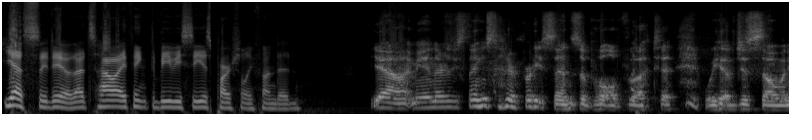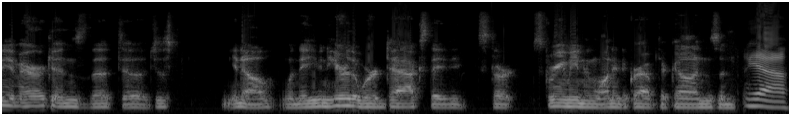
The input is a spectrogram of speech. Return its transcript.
Yes, they do. That's how I think the BBC is partially funded. Yeah, I mean, there's these things that are pretty sensible, but we have just so many Americans that uh, just, you know, when they even hear the word tax, they start screaming and wanting to grab their guns. And yeah,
